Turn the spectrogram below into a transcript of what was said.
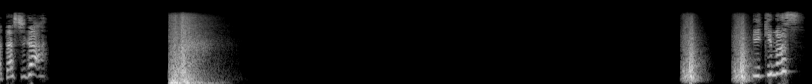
私が。行きます。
